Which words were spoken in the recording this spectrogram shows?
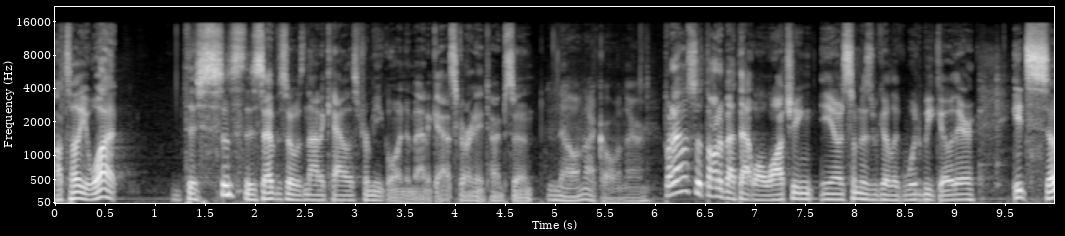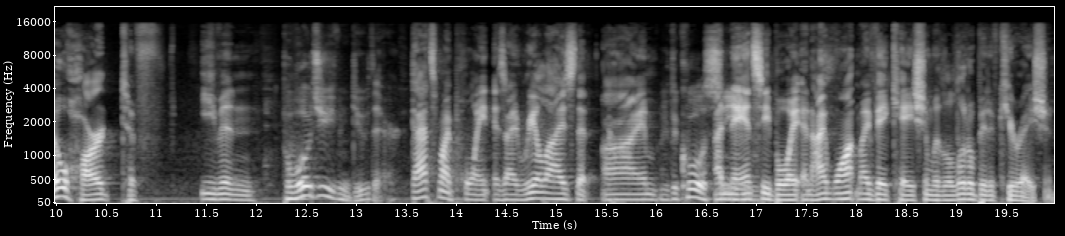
I'll tell you what, this this episode was not a catalyst for me going to Madagascar anytime soon. no, I'm not going there. But I also thought about that while watching. You know, sometimes we go like, would we go there? It's so hard to f- even. But what would you even do there? That's my point. Is I realize that I'm Like the coolest a scene- Nancy boy, and I want my vacation with a little bit of curation.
